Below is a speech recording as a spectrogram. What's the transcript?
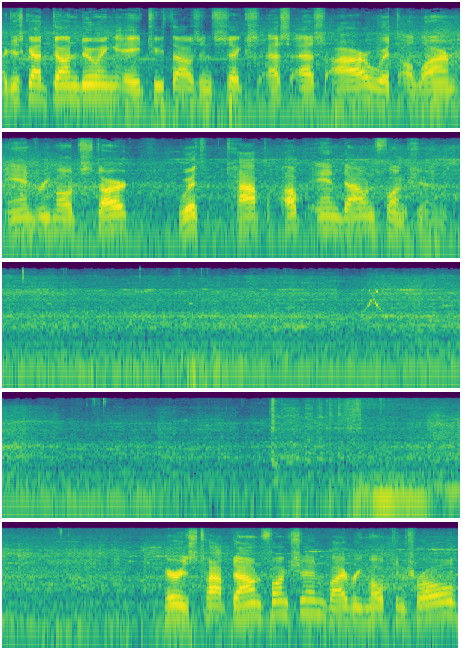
I just got done doing a 2006 SSR with alarm and remote start with top up and down function. Here is top down function by remote control.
